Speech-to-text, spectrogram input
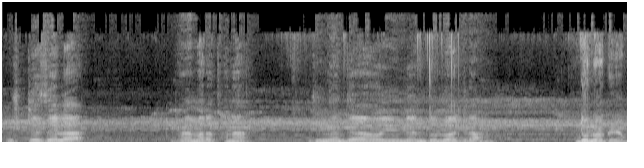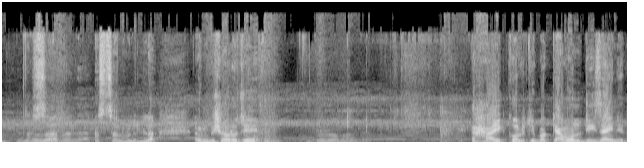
কুষ্টিয়া জেলা ভাড়ামারা থানা হয় ইউনিয়ন দলুয়া গ্রাম। দোলোয়া গ্রাম। আচ্ছা আচ্ছা আলহামদুলিল্লাহ। এবং বিষয় হলো যে দলুয়া বাজার। হাই কোয়ালিটি বা কেমন ডিজাইনের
